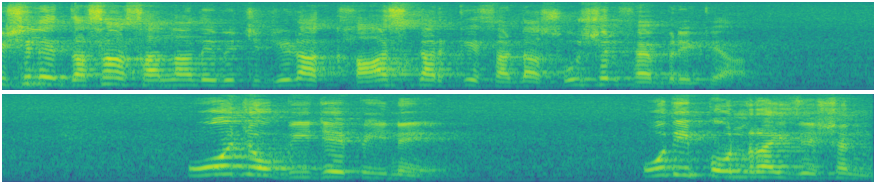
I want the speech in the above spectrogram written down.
ਪਿਛਲੇ 10 ਸਾਲਾਂ ਦੇ ਵਿੱਚ ਜਿਹੜਾ ਖਾਸ ਕਰਕੇ ਸਾਡਾ ਸੋਸ਼ਲ ਫੈਬਰਿਕ ਆ, ਉਹ ਜੋ ਬੀਜੇਪੀ ਨੇ, ਉਹਦੀ ਪੋਲਰਾਈਜੇਸ਼ਨ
